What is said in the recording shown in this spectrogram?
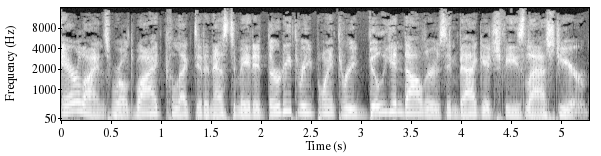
Airlines worldwide collected an estimated $33.3 billion in baggage fees last year.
